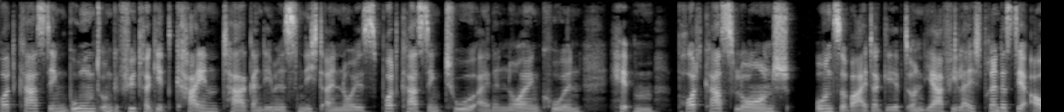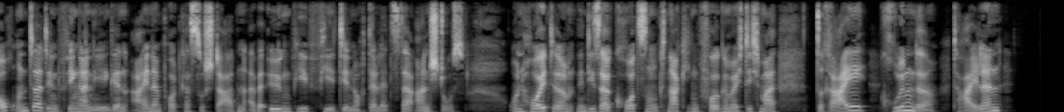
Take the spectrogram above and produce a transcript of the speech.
Podcasting boomt und gefühlt vergeht kein Tag, an dem es nicht ein neues Podcasting-Tool, einen neuen, coolen, hippen Podcast-Launch und so weiter gibt. Und ja, vielleicht brennt es dir auch unter den Fingernägeln, einen Podcast zu starten, aber irgendwie fehlt dir noch der letzte Anstoß. Und heute in dieser kurzen, knackigen Folge möchte ich mal drei Gründe teilen,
